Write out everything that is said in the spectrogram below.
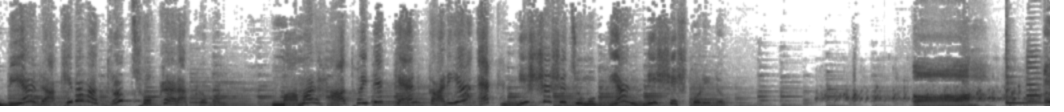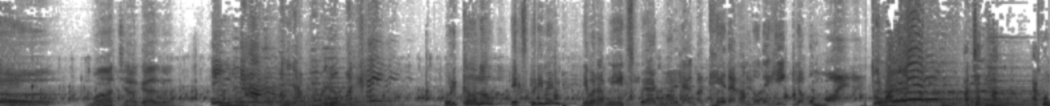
বিয়ার রাখিবা মাত্র ছোকরার আক্রমণ। মামার হাত হইতে ক্যান কাড়িয়া এক নিঃশ্বাসে চুমুক দিয়া নিঃশেষ করিল। আহ মাচা গেল পরীক্ষা হলো এক্সপেরিমেন্ট এবার আপনি এক্সপায়ার্ড মালটা একবার খেয়ে দেখান তো দেখি কীরকম হয়। আচ্ছা থাক এখন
